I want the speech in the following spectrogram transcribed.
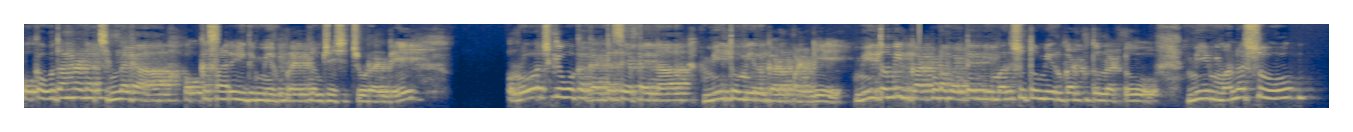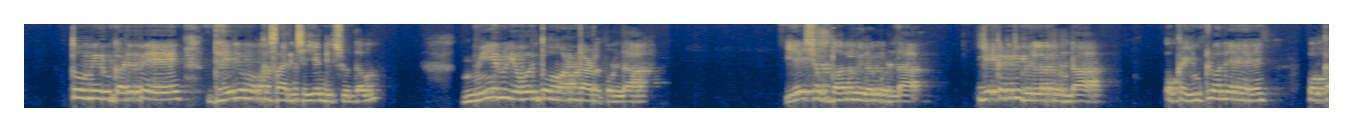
ఒక ఉదాహరణ చిన్నగా ఒక్కసారి ఇది మీరు ప్రయత్నం చేసి చూడండి. రోజుకి ఒక గంట సేపైనా మీతో మీరు గడపండి. మీతో మీరు గడపడం అంటే మీ మనసుతో మీరు గడుపుతున్నట్టు. మీ మనసుతో మీరు గడిపే ధైర్యం ఒక్కసారి చెయ్యండి చూద్దాం. మీరు ఎవరితో మాట్లాడకుండా ఏ శబ్దాలు వినకుండా ఎక్కడికి వెళ్ళకుండా ఒక ఇంట్లోనే ఒక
